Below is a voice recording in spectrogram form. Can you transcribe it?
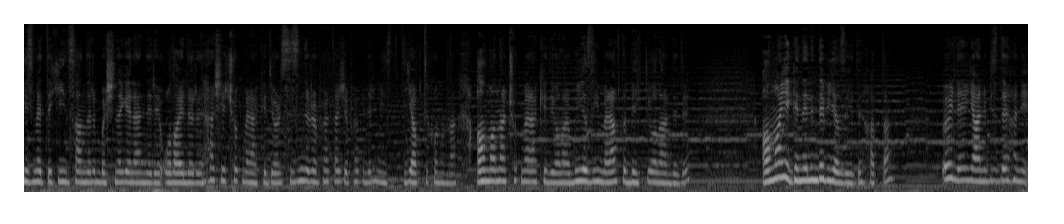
hizmetteki insanların başına gelenleri, olayları, her şeyi çok merak ediyoruz. Sizinle röportaj yapabilir miyiz? Yaptık onunla. Almanlar çok merak ediyorlar. Bu yazıyı merakla bekliyorlar dedi. Almanya genelinde bir yazıydı hatta. Öyle yani biz de hani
